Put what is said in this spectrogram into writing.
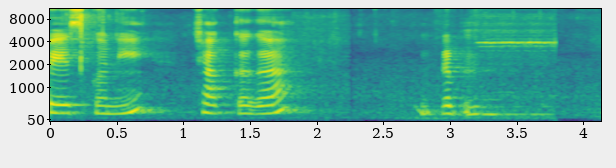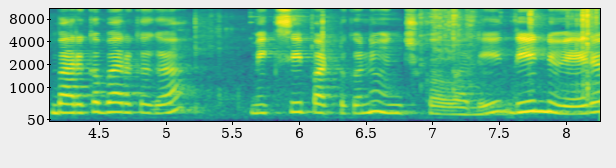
వేసుకొని చక్కగా బరక బరకగా మిక్సీ పట్టుకొని ఉంచుకోవాలి. దీన్ని వేరే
